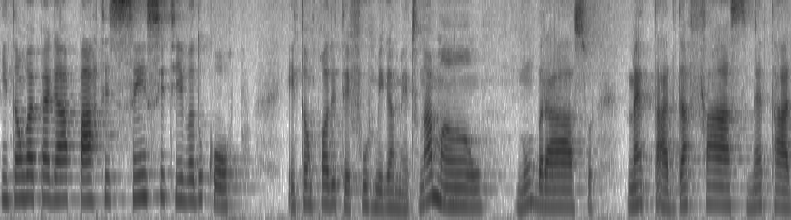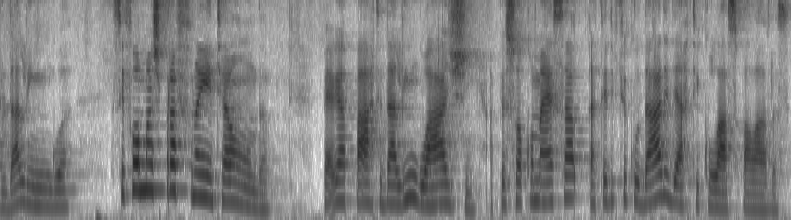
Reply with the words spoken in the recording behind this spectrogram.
Então vai pegar a parte sensitiva do corpo. Então pode ter formigamento na mão, no braço, metade da face, metade da língua. Se for mais para frente a onda, pega a parte da linguagem, a pessoa começa a ter dificuldade de articular as palavras.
